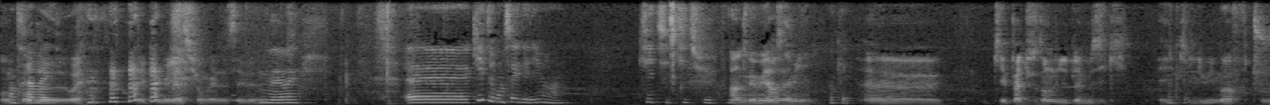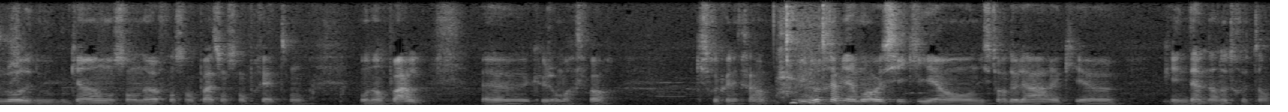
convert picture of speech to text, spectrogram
en, travail. De, ouais, accumulation. Mais ouais. Euh, qui te conseille des livres? Qui, qui tu écoutes? Un de mes meilleurs amis, euh, qui est pas du tout dans le milieu de la musique, et qui lui m'offre toujours de nouveaux bouquins, on s'en offre, on s'en passe, on s'en prête, on, on, en parle, euh, que j'embrasse fort, qui se reconnaîtra. Une autre amie à moi aussi qui est en histoire de l'art et qui, euh, qui est une dame d'un autre temps,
